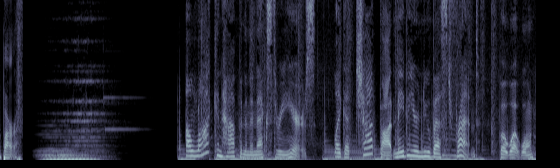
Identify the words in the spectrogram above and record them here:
barf. A lot can happen in the next three years. Like a chatbot may be your new best friend. But what won't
